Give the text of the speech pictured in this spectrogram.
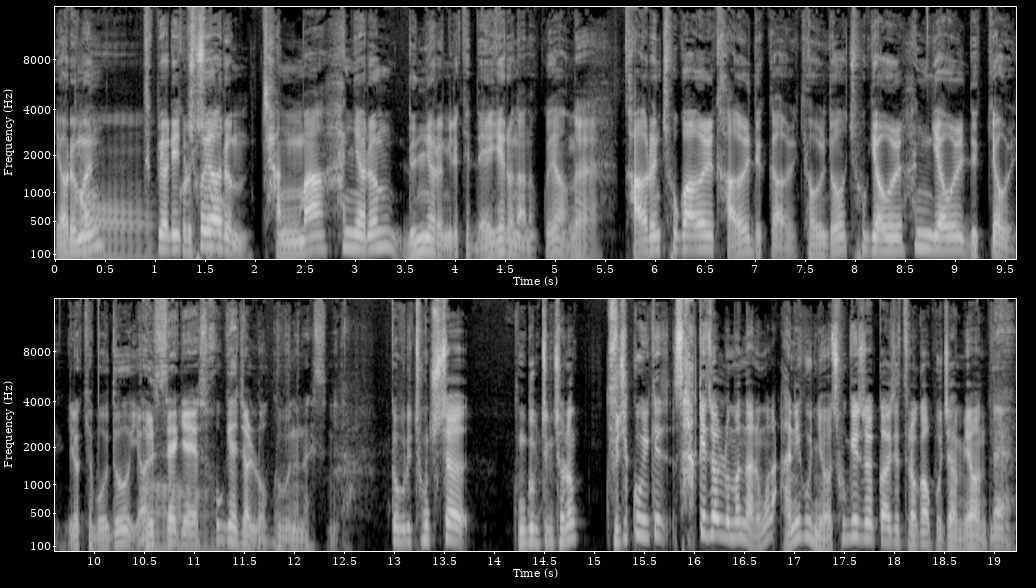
여름은 어, 특별히 그렇죠. 초여름, 장마, 한여름, 늦여름 이렇게 네 개로 나눴고요. 네. 가을은 초가을, 가을, 늦가을, 겨울도 초겨울, 한겨울, 늦겨울 이렇게 모두 13개의 어. 소계절로 구분을 했습니다. 그러니까 우리 청취자 궁금증처럼 굳이 꼭 이렇게 사계절로만 나눈 건 아니군요. 소계절까지 들어가 보자면 네.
